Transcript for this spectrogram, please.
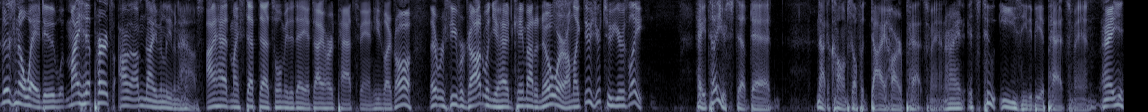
there's no way, dude. My hip hurts. I'm not even leaving the house. I had my stepdad told me today, a diehard Pats fan. He's like, "Oh, that receiver Godwin you had came out of nowhere." I'm like, "Dude, you're two years late." Hey, tell your stepdad not to call himself a diehard Pats fan. All right, it's too easy to be a Pats fan. All right, you,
